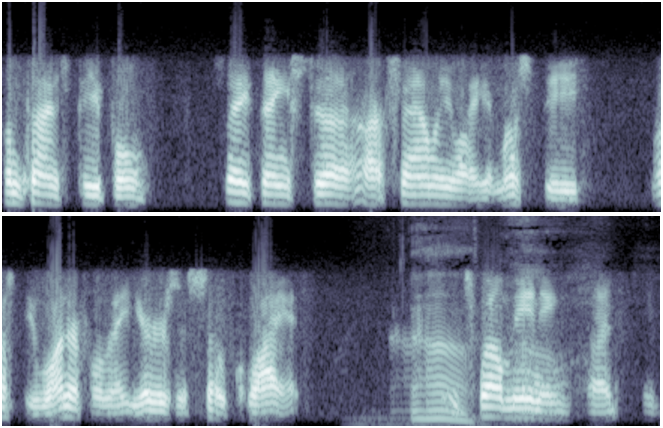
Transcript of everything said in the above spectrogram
sometimes people say things to our family like it must be must be wonderful that yours is so quiet. Oh. It's well-meaning, but it,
